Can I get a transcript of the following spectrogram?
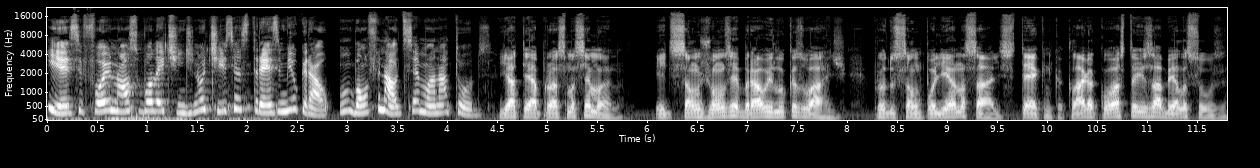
E esse foi o nosso boletim de notícias 13 mil grau. Um bom final de semana a todos. E até a próxima semana. Edição João Zebral e Lucas Ward. Produção Poliana Salles. Técnica Clara Costa e Isabela Souza.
